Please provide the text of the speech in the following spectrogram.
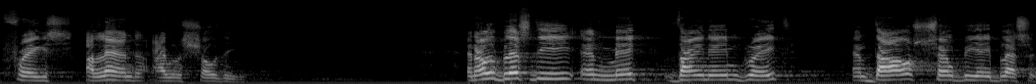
phrase, a land I will show thee. And I will bless thee and make thy name great, and thou shalt be a blessing.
